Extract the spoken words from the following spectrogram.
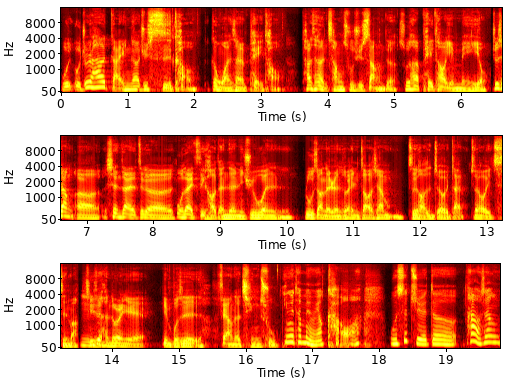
我我觉得他的改应该要去思考更完善的配套，他是很仓促去上的，所以他的配套也没有。就像呃，现在这个末代职考等等，你去问路上的人说：“哎，你知道现在职考是最后一代、最后一次吗？”嗯。其实很多人也。并不是非常的清楚，因为他没有要考啊。我是觉得他好像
